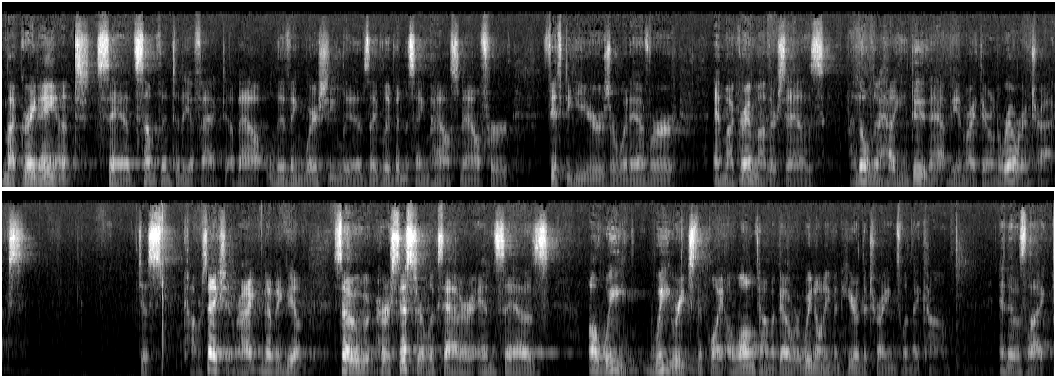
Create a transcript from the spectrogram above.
my great aunt said something to the effect about living where she lives. They've lived in the same house now for 50 years or whatever. And my grandmother says, I don't know how you do that being right there on the railroad tracks. Just conversation, right? No big deal. So her sister looks at her and says, Oh, we, we reached the point a long time ago where we don't even hear the trains when they come. And it was like,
